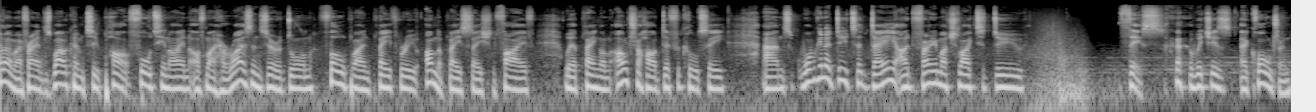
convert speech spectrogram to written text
Hello my friends, welcome to part 49 of my Horizon Zero Dawn full blind playthrough on the PlayStation 5. We're playing on ultra hard difficulty and what we're going to do today, I'd very much like to do this, which is a cauldron.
